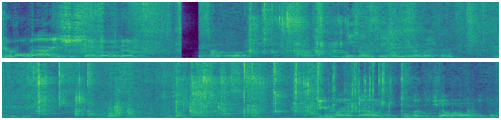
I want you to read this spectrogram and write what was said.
Your whole bag is just gonna go with them. These won't be able to go with her. You can write it down and let the chill on anything.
